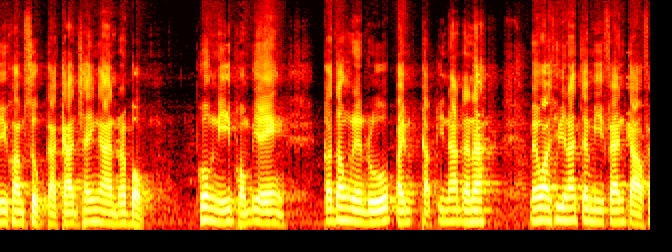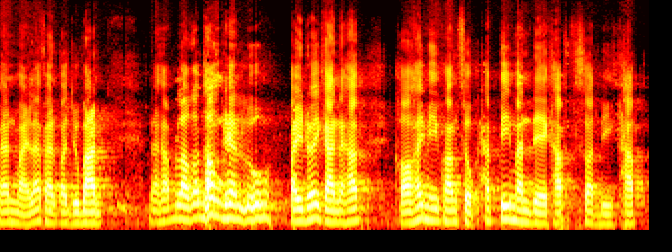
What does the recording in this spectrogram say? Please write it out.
มีความสุขกับการใช้งานระบบ พวกนี้ผมเองก็ต้องเรียนรู้ไปกับพี่นัทนะนะไม่ว่าที่พี่นัทจะมีแฟนเก่าแฟนใหม่และแฟนปัจจุบันนะครับเราก็ต้องเรียนรู้ไปด้วยกันนะครับ ขอให้มีความสุขแฮปปี้มันเดย์ครับ สวัสดีครับ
